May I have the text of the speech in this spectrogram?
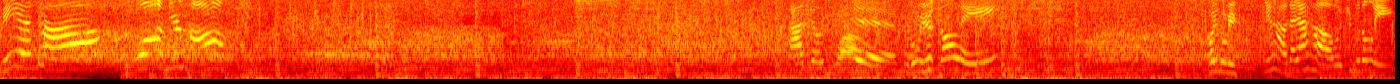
名人堂。哇，名人堂！他就是哇傅东林，东林。欢迎东林。您好，大家好，我是穆东林。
